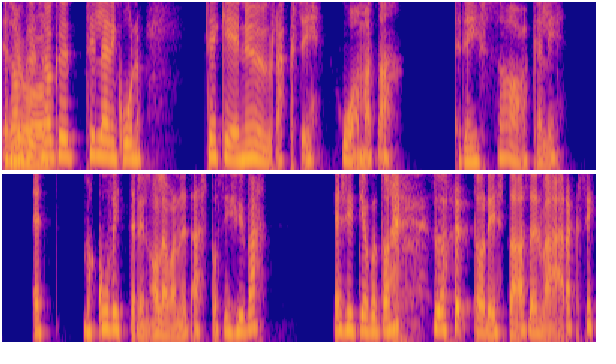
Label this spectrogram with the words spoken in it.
Ja se on, Joo. kyllä, se on kyllä silleen niin kuin tekee nöyräksi huomata, että ei saakeli. Että mä kuvittelin olevani tästä tosi hyvä. Ja sitten joku to- todistaa sen vääräksi.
